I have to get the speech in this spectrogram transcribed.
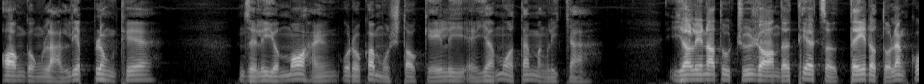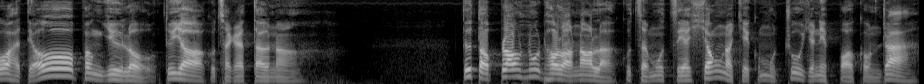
ông gồng là liệp lông thế giờ lấy yếm mò hàng ôi đâu có một tàu kế li ấy giờ mua tấm bằng li cha giờ lên nào tụ chữ ròn đỡ thiệt sự tê đồ tổ lăng quá hay tiểu ô, phong dư lộ tôi giờ cũng chạy cái tờ nó tôi tổ plau nút hồ lò nó là cũng sợ một xe xong nó chỉ có một chú cho nên bỏ con ra.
